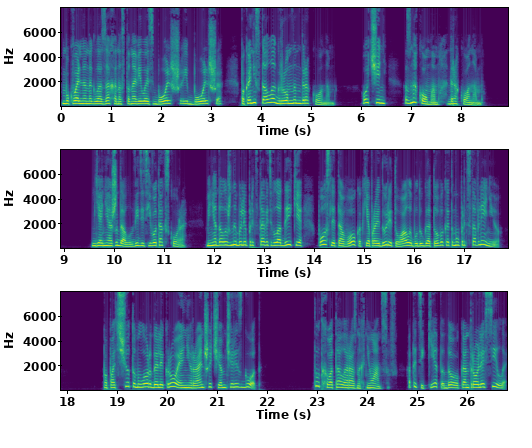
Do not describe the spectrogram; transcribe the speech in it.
Буквально на глазах она становилась больше и больше, пока не стал огромным драконом. Очень знакомым драконом. Я не ожидал увидеть его так скоро. Меня должны были представить владыки после того, как я пройду ритуал и буду готова к этому представлению. По подсчетам лорда Лекроя не раньше, чем через год. Тут хватало разных нюансов, от этикета до контроля силы.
